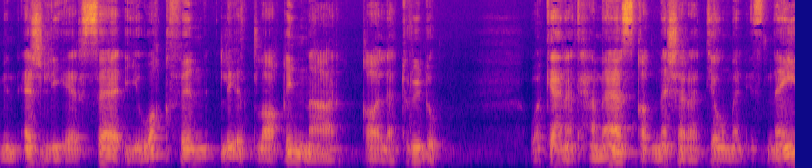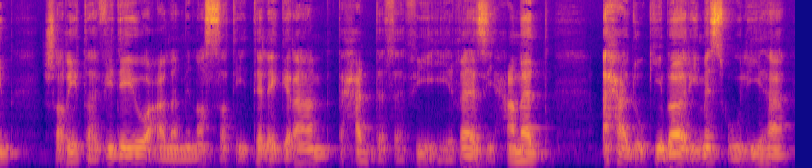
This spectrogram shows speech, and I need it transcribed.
من أجل إرساء وقف لإطلاق النار قال ترودو وكانت حماس قد نشرت يوم الاثنين شريط فيديو على منصة تيليجرام تحدث فيه غازي حمد أحد كبار مسؤوليها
